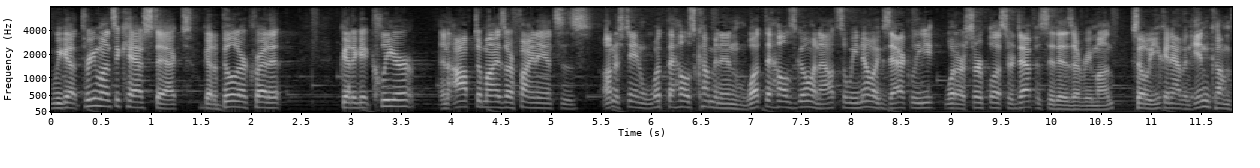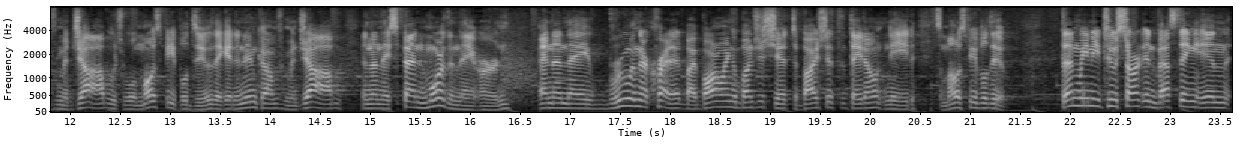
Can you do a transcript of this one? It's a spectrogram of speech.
We got three months of cash stacked. We've got to build our credit. We've got to get clear and optimize our finances, understand what the hell's coming in, what the hell's going out, so we know exactly what our surplus or deficit is every month. So you can have an income from a job, which will most people do. They get an income from a job, and then they spend more than they earn, and then they ruin their credit by borrowing a bunch of shit to buy shit that they don't need. So most people do. Then we need to start investing in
